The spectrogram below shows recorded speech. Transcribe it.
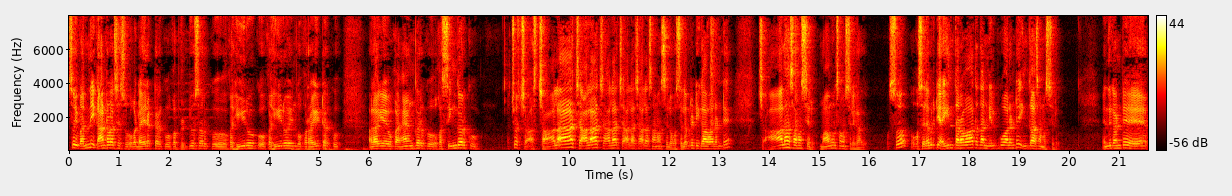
సో ఇవన్నీ కాంట్రవర్సీస్. ఒక డైరెక్టర్కు ఒక ప్రొడ్యూసర్కు ఒక హీరోకు ఒక హీరోయిన్కు ఒక రైటర్కు అలాగే ఒక యాంకర్కు ఒక సింగర్కు. చాలా చాలా చాలా చాలా చాలా సమస్యలు. ఒక సెలబ్రిటీ కావాలంటే చాలా సమస్యలు మామూలు సమస్యలు కాదు. సో ఒక సెలబ్రిటీ అయిన తర్వాత దాన్ని నిలుపుకోవాలంటే ఇంకా సమస్యలు. ఎందుకంటే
